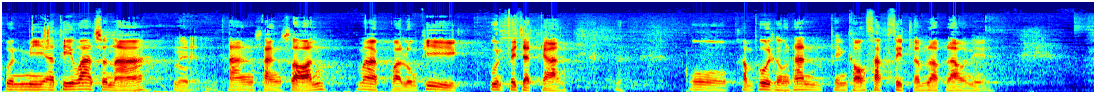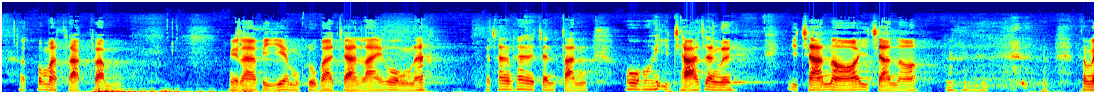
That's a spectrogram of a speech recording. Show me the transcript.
คุณมีอธิวาสนาเนี่ยทางสั่งสอนมากกว่าหลวงพี่คุณไปจัดการ โอ้คำพูดของท่านเป็นของศักดิ์สิทธิ์สำหรับเราเนี่ยก็มาตรักตรำ เวลาไปเยี่ยมครูบาอาจารย์หลายองค์นะกระทั่งท่านอาจารย์ตัน โอ้อิจฉาจังเลย อิจฉาหนอ อิจฉาหนอทำไม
